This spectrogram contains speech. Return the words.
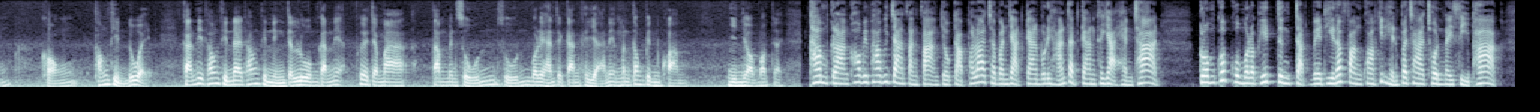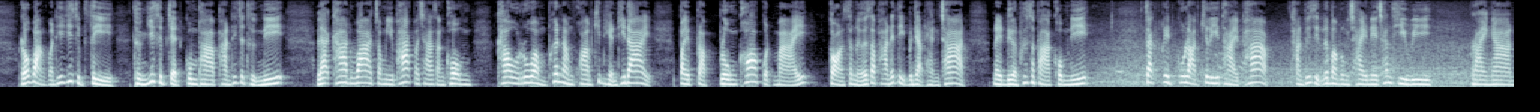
ของท้องถิ่นด้วย การที่ท้องถิ่นใดท้องถิ่นหนึ่งจะรวมกันเนี่ยเพื่อจะมา ทำเป็นศูนย์ ศูนย์บริหารจัดการขยะเนี่ยมันต้องเป็นความยินยอมพร้อมใจท่ามกลางข้อวิพากษ์วิจารณ์ต่างๆ เกี่ยวกับพระราชบัญญัติการบริหารจัดการขยะแห่งชาติ กรมควบคุมมลพิษจึงจัดเวทีรับฟังความคิดเห็นประชาชนใน 4 ภาค ระหว่างวันที่ 24 ถึง 27 กุมภาพันธ์ที่จะถึงนี้ และคาดว่าจะมีภาคประชาสังคม เข้าร่วมเพื่อนำความคิดเห็นที่ได้ ไปปรับปรุงข้อกฎหมาย ก่อนเสนอสภานิติบัญญัติแห่งชาติ ในเดือนพฤษภาคมนี้ จากกริดกุหลาบคิรีถ่ายภาพทันพิสิทธิ์เลื่อนบำรุงชัยเนชั่นทีวี รายงาน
